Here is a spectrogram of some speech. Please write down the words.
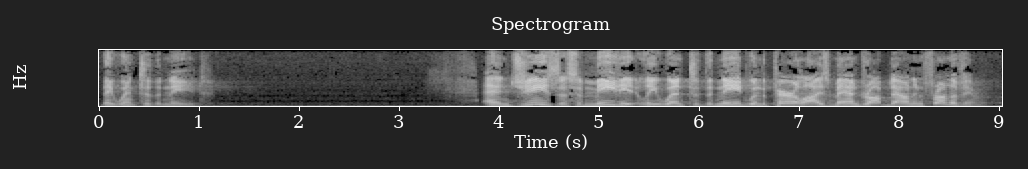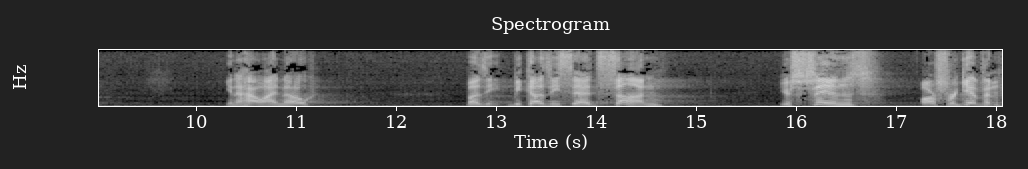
They went to the need. And Jesus immediately went to the need when the paralyzed man dropped down in front of him. You know how I know? Because he said, Son, your sins are forgiven.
